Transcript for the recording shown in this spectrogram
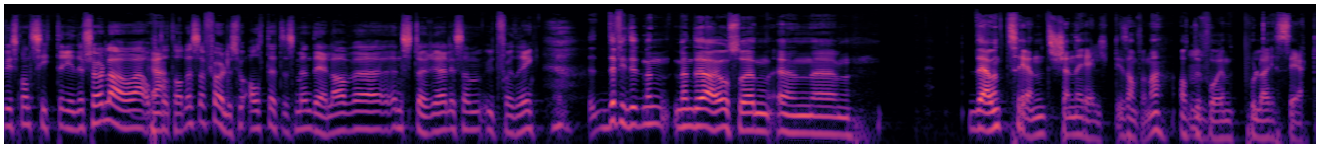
hvis man sitter i det sjøl og er opptatt av det, så føles jo alt dette som en del av eh, en større liksom, utfordring. Definitivt, men, men det er jo også en, en um, Det er jo en trend generelt i samfunnet at du Mm. får en polarisert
